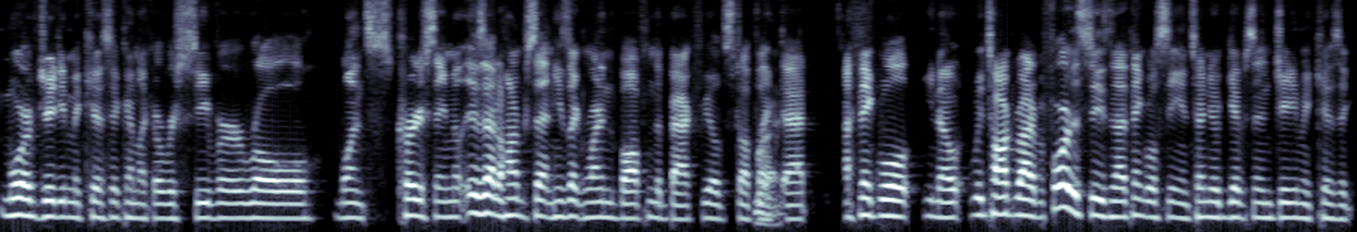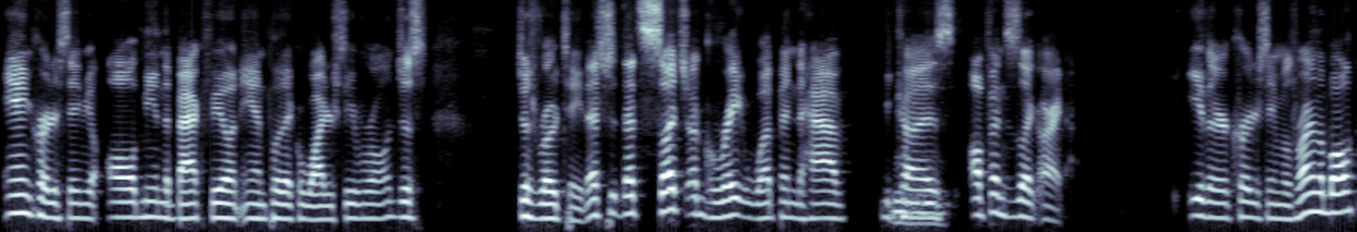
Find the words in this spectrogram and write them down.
more of JD McKissic in like a receiver role once Curtis Samuel is at 100% and he's like running the ball from the backfield, stuff like Right. that. I think we'll, you know, we talked about it before the season. I think we'll see Antonio Gibson, JD McKissic, and Curtis Samuel all be in the backfield and play like a wide receiver role and just just rotate. That's that's such a great weapon to have because offense is like, all right, either Curtis Samuel's running the ball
